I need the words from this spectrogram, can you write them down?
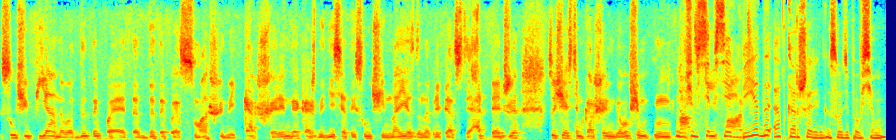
случай пьяного ДТП – это ДТП с машиной каршеринга. Каждый десятый случай наезда на препятствие, опять же, с участием каршеринга. В общем, в общем все, все беды от каршеринга, судя по всему,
